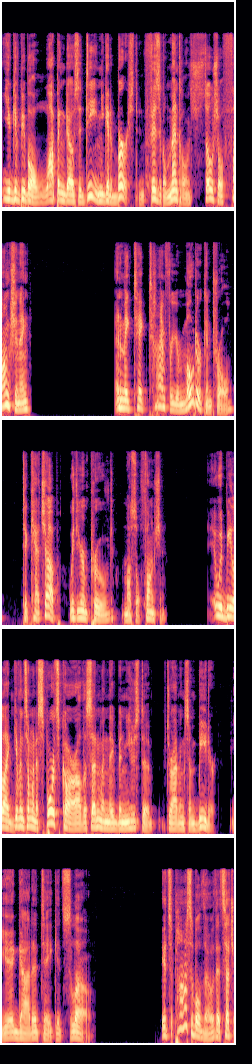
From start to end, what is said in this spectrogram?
You give people a whopping dose of D, and you get a burst in physical, mental, and social functioning, and it may take time for your motor control to catch up with your improved muscle function. It would be like giving someone a sports car all of a sudden when they've been used to driving some beater. You gotta take it slow. It's possible, though, that such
